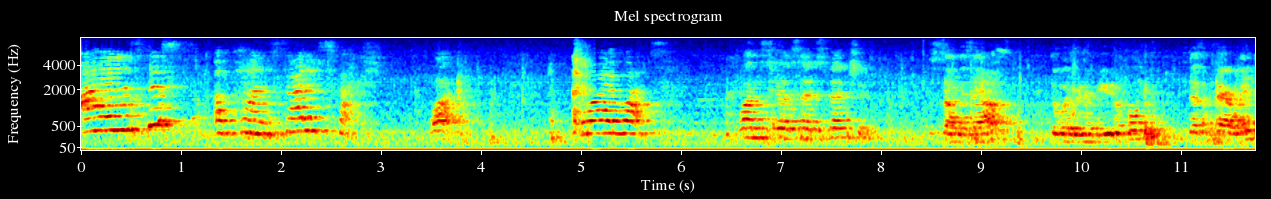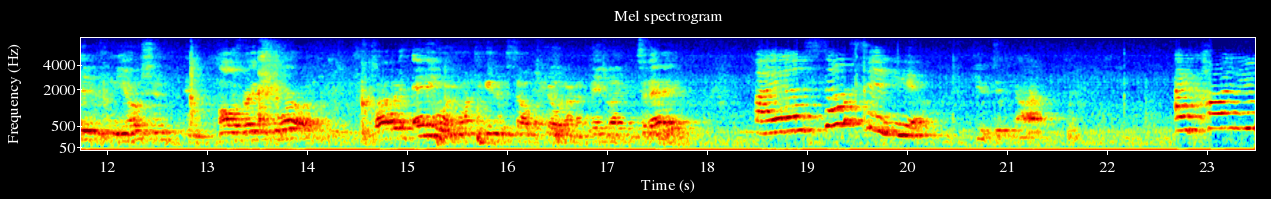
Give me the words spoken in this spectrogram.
I insist upon satisfaction. Why? Why what? Why must you have satisfaction? The sun is out, the women are beautiful, there's a fair wind in from the ocean, and all's right in the world. Why would anyone want to get himself killed on a day like today? I assaulted you. You did not. I called you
